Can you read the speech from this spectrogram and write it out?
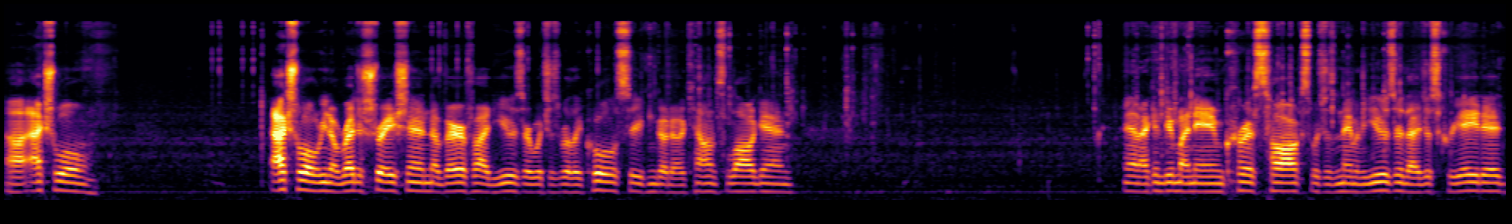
uh, actual actual you know registration a verified user which is really cool. So you can go to accounts login. And I can do my name Chris Hawkes which is the name of the user that I just created.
